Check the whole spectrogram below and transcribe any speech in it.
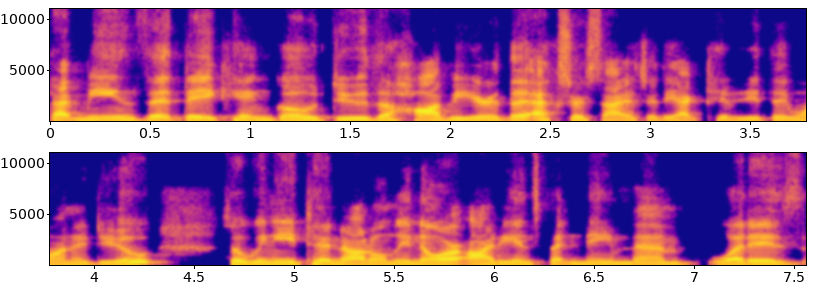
That means that they can go do the hobby or the exercise or the activity they want to do. So we need to not only know our audience, but name them. What is,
